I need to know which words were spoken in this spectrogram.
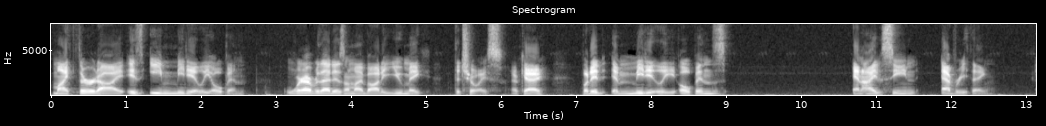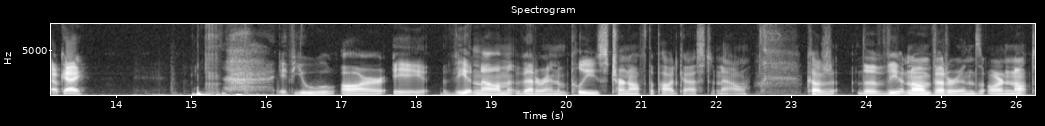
my third eye is immediately open. Wherever that is on my body, you make the choice, okay? But it immediately opens and I've seen everything. Okay? If you are a Vietnam veteran, please turn off the podcast now. Because the Vietnam veterans are not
